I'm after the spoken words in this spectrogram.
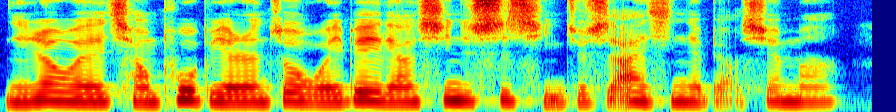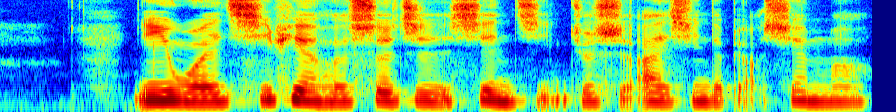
你认为强迫别人做违背良心的事情，就是爱心的表现吗？你以为欺骗和设置陷阱就是爱心的表现吗？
